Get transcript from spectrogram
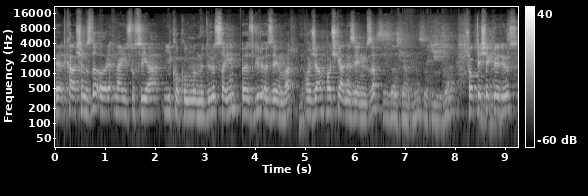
Evet karşımızda öğretmen Yusuf Ziya İlkokulu'nun müdürü Sayın Özgür Özevin var. Hocam hoş geldiniz yayınımıza. Siz de hoş geldiniz okulumuza. Çok teşekkür ediyoruz.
